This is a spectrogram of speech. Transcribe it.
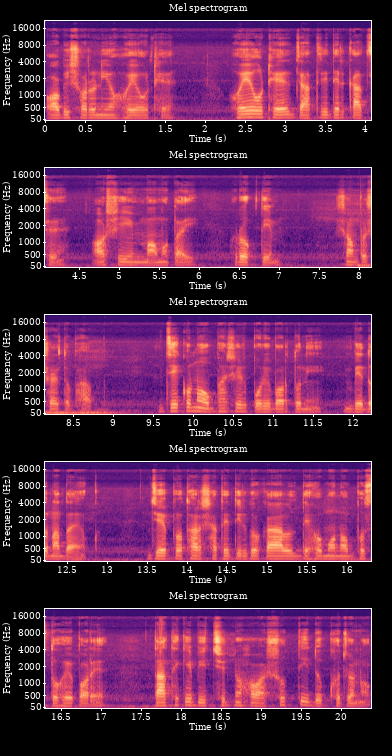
অবিস্মরণীয় হয়ে ওঠে। হয়ে ওঠে যাত্রীদের কাছে অসীম মমতায় রক্তিম সম্প্রসারিত ভাব। যে কোনো অভ্যাসের পরিবর্তনই বেদনাদায়ক। যে প্রথার সাথে দীর্ঘকাল দেহ মন অভ্যস্ত হয়ে পড়ে তা থেকে বিচ্ছিন্ন হওয়া সত্যিই দুঃখজনক।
